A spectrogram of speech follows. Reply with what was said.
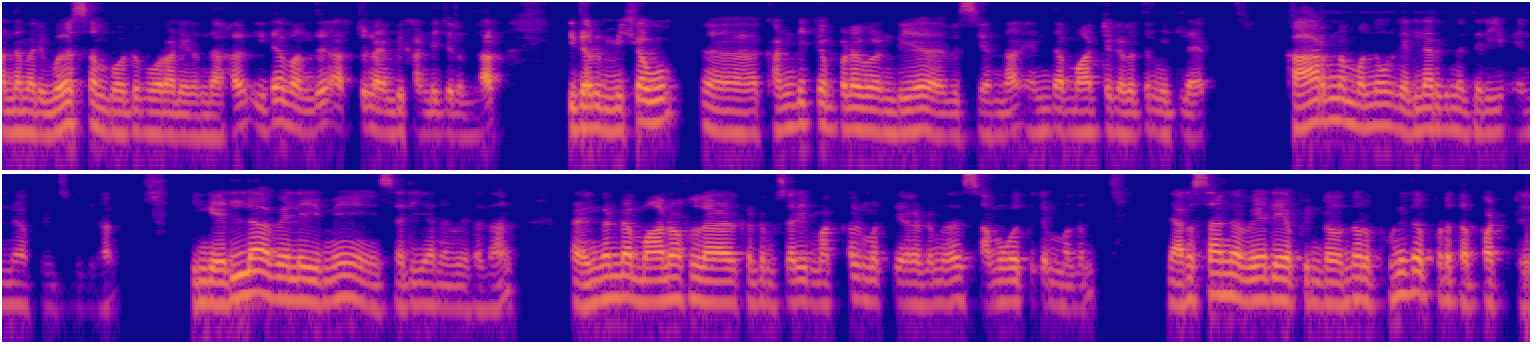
அந்த மாதிரி வேஷம் போட்டு போராடி இருந்தார்கள் இதை வந்து அர்ஜுன் நம்பி கண்டிச்சிருந்தார். இது மிகவும் அஹ், கண்டிக்கப்பட வேண்டிய விஷயம்தான். எந்த மாற்று கருத்தும் இல்லை. காரணம் வந்து உங்களுக்கு எல்லாருக்குமே தெரியும். என்ன அப்படின்னு சொல்லிக்கிறான் இங்க எல்லா வேலையுமே சரியான வேலை தான் எங்கண்ட மாணவர்களாக இருக்கட்டும் சரி மக்கள் மத்தியாக இருக்கட்டும் சமூகத்திலும் மதம் இந்த அரசாங்க வேலை அப்படின்றது வந்து ஒரு புனிதப்படுத்தப்பட்டு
